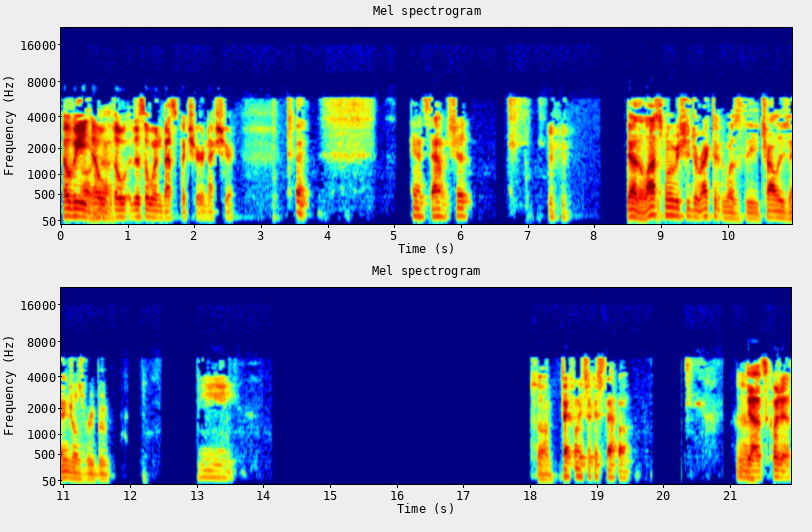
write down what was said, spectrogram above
He'll be Oh, he'll, yeah. this will win Best Picture next year. Hands down, it should. Yeah, the last movie she directed was the Charlie's Angels reboot. He So definitely took a step up. yeah. yeah, it's quite a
